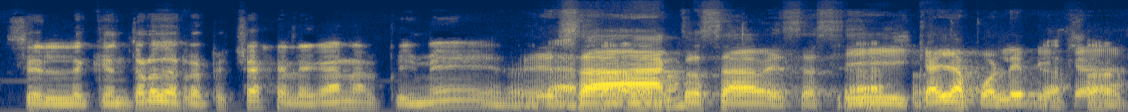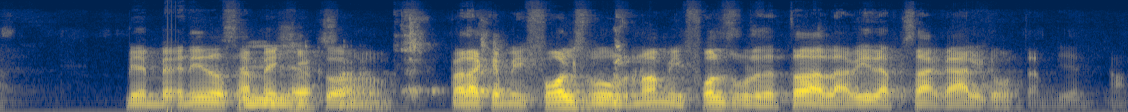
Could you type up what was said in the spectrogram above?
si, el, que entró de repechaje le gana al primero. Exacto, sabes, así, que haya polémica. Bienvenidos a México, para que mi Wolfsburg, ¿no? Mi Wolfsburg de toda la vida, pues haga algo también, ¿no?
